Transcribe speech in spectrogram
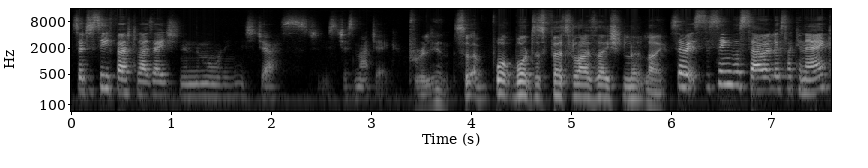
So to see fertilization in the morning is just it's just magic. Brilliant. So, uh, what what does fertilization look like? So it's the single cell. It looks like an egg,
